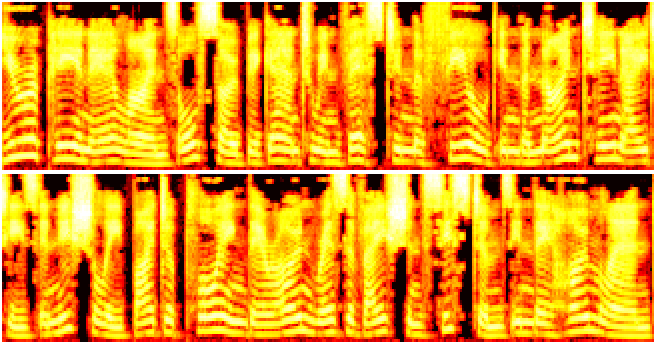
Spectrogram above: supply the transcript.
European airlines also began to invest in the field in the 1980s initially by deploying their own reservation systems in their homeland,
